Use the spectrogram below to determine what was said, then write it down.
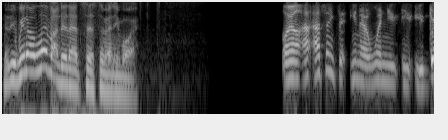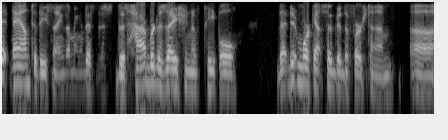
We don't live under that system anymore. Well, I, I think that you know when you, you, you get down to these things. I mean, this this, this hybridization of people that didn't work out so good the first time. Uh,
